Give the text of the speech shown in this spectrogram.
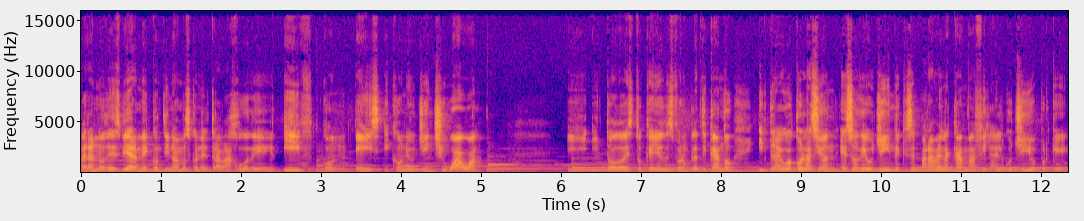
para no desviarme, continuamos con el trabajo de Eve, con Ace y con Eugene Chihuahua. Y, todo esto que ellos les fueron platicando. Y traigo a colación eso de Eugene, de que se paraba en la cama a afilar el cuchillo, porque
